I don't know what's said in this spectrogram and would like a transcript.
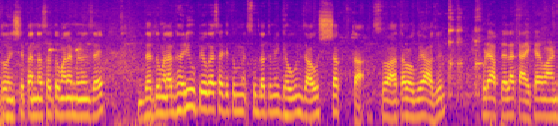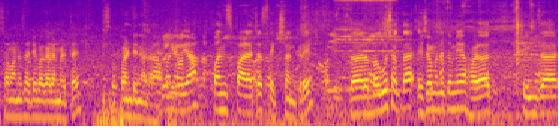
दोनशे पन्नासला तुम्हाला मिळून जाईल. जर तुम्हाला घरी उपयोगासाठी तुम्ही सुद्धा तुम्ही घेऊन जाऊ शकता. सो आता बघूया अजून पुढे आपल्याला काय काय वाण सामानासाठी बघायला मिळतं आहे सो कंटिन्यू आपण येऊया पंचपाळ्याच्या सेक्शनकडे तर बघू शकता याच्यामध्ये तुम्ही हळद पिंजर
